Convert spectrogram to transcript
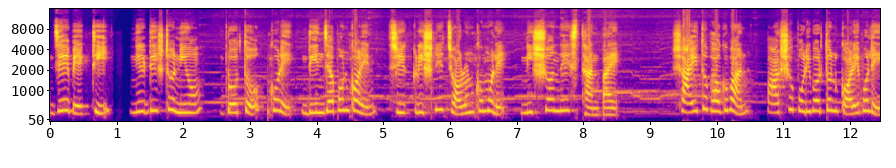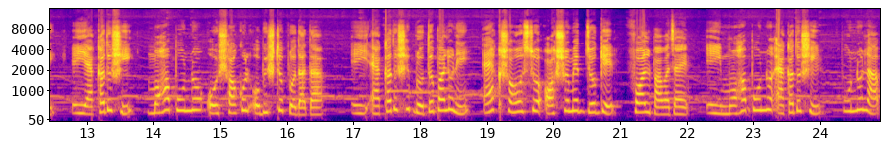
যে ব্যক্তি নির্দিষ্ট নিয়ম, ব্রত করে দিন যাপন করেন, শ্রীকৃষ্ণের চরণ কমলে নিঃসন্দেহে স্থান পায়। শায়িত ভগবান পার্শ্ব পরিবর্তন করে বলে এই একাদশী মহাপূর্ণ ও সকল অভিষ্ট প্রদাতা। এই একাদশী ব্রত পালনে এক সহস্র অশ্বমেধ যজ্ঞের ফল পাওয়া যায়। এই মহাপূর্ণ একাদশীর পুণ্যলাভ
